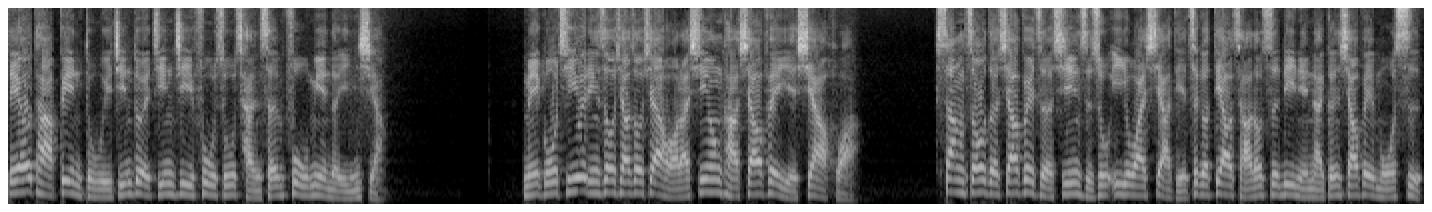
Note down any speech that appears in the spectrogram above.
，Delta 病毒已经对经济复苏产生负面的影响。美国七月零售销售下滑，来，信用卡消费也下滑。上周的消费者信心指数意外下跌，这个调查都是历年来跟消费模式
